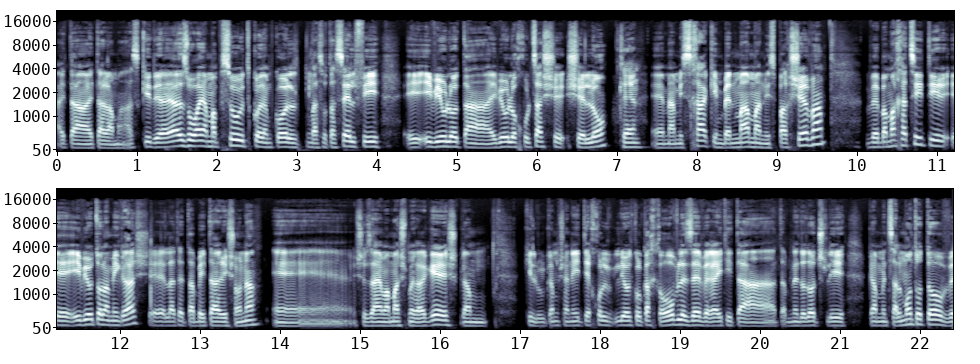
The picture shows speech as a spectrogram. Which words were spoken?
הייתה, הייתה רמה, אז כאילו, אז הוא היה מבסוט, קודם כל לעשות את הסלפי, הביאו לו, את ה, הביאו לו חולצה ש, שלו, כן, מהמשחק עם בן ממן מספר 7, ובמחצית אה, הביאו אותו למגרש אה, לתת את הבעיטה הראשונה, אה, שזה היה ממש מרגש, גם כאילו גם שאני הייתי יכול להיות כל כך קרוב לזה וראיתי את, את הבני דודות שלי גם מצלמות אותו ו,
